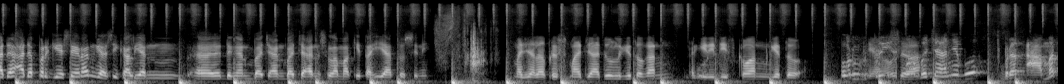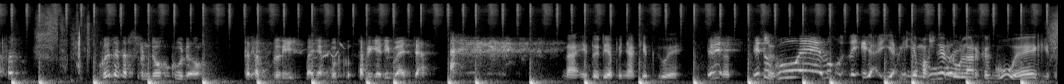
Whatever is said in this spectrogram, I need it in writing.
ada ada pergeseran nggak sih kalian eh, dengan bacaan-bacaan selama kita hiatus ini? Majalah Prisma jadul gitu kan, lagi di diskon gitu. Waduh, Ya udah. Bo, bacaannya, Bu. Berat amat, Fon. Gue tetap sendoku dong. Tetap beli banyak buku, tapi gak dibaca. Nah itu dia penyakit gue. Eh, itu gue, lu. Ya, ya, ya maksudnya nular ke gue gitu.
